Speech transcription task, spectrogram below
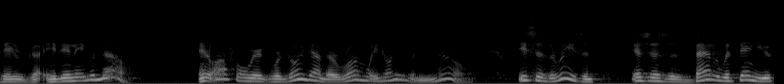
they, he didn't even know. And often we're, we're going down the wrong way, don't even know. He says the reason is there's this battle within you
